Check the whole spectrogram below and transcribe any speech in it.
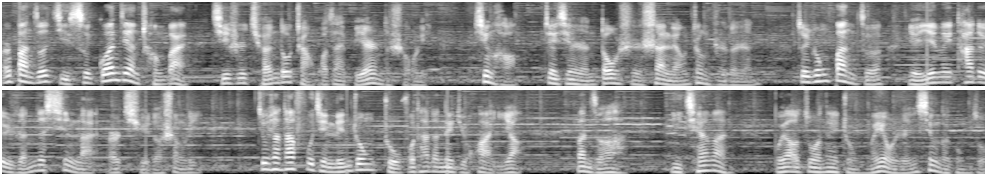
而半泽几次关键成败，其实全都掌握在别人的手里。幸好这些人都是善良正直的人，最终半泽也因为他对人的信赖而取得胜利。就像他父亲临终嘱咐他的那句话一样：“半泽啊，你千万不要做那种没有人性的工作。”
